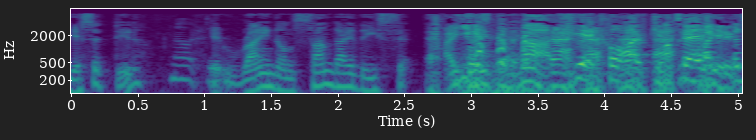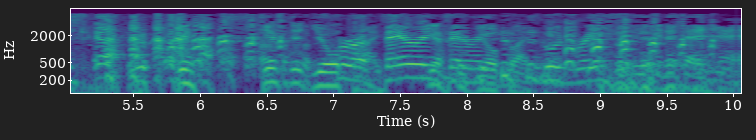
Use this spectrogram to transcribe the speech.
Yes, it did. No, it It didn't. rained on Sunday the se- Yes. 18th of March. yeah, Clive can tell you. Just at your For place. a very, Just very place. good reason, he can tell you.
